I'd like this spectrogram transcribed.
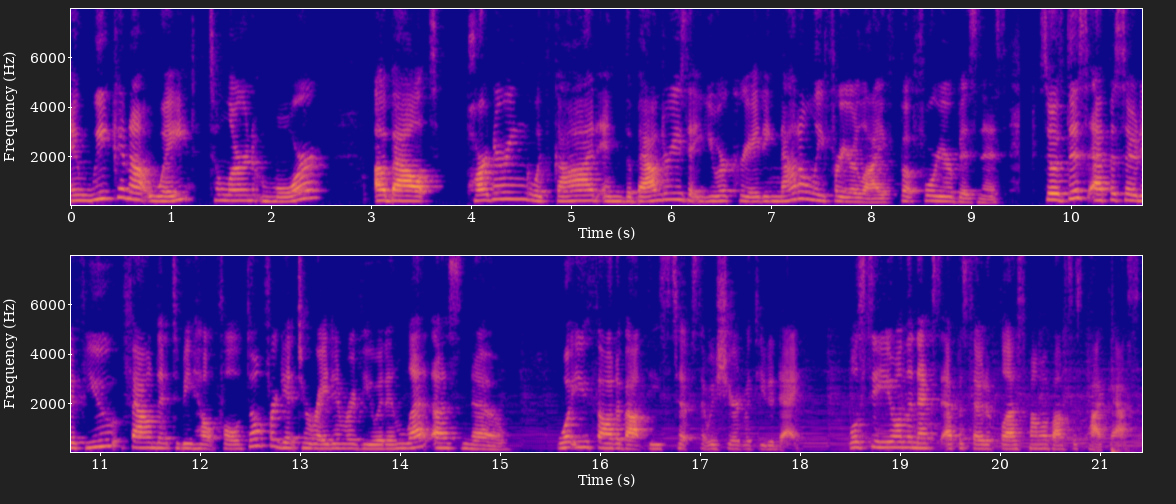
and we cannot wait to learn more about partnering with God and the boundaries that you are creating, not only for your life, but for your business. So, if this episode, if you found it to be helpful, don't forget to rate and review it and let us know what you thought about these tips that we shared with you today. We'll see you on the next episode of Blessed Mama Bosses podcast.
